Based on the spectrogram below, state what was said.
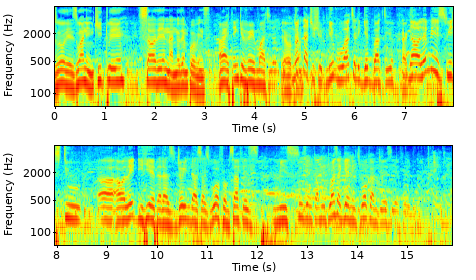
as well. There's one in Kitwe, Southern and Northern Province. All right, thank you very much. Welcome. Not that you should leave, we'll actually get back to you. Okay. Now, let me switch to uh, our lady here that has joined us as well from SAfAIDS, Miss Susan Kamut. Once again, it's welcome to ACF Radio. Thank you.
